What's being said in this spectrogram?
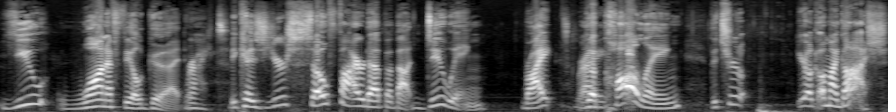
you want to feel good. Right. Because you're so fired up about doing, right? The calling that you're you're like, "Oh my gosh,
